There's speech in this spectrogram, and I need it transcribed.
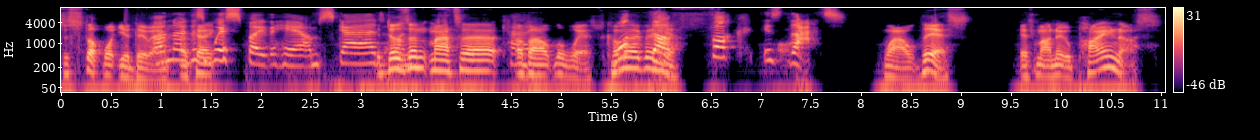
just stop what you're doing. oh no, okay? there's a wisp over here. I'm scared. It doesn't matter Okay. about the wisp. Come what over here. What the fuck is that? Wow, this is my new penis.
